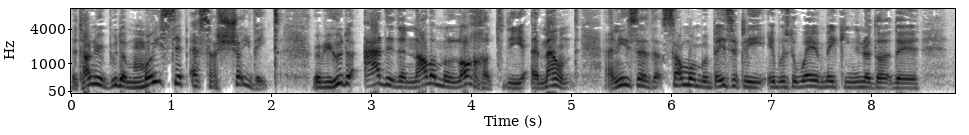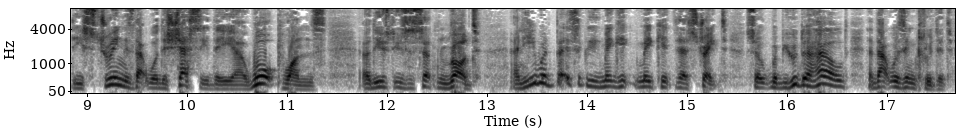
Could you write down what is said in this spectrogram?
the Tanu Rebuda Moisef es hashovet. Rabbi Yehuda added another malacha to the amount, and he says that someone would basically it was the way of making you know the the, the strings that were the shesi, the uh, warp ones uh, they used to use a certain rod, and he would basically make it make it uh, straight. So Rabbi Huda held that that was included.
